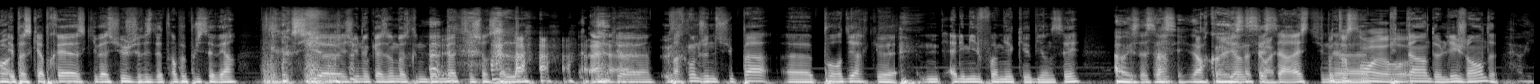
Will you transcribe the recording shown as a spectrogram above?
Ouais. Et parce qu'après, ce qui va suivre, je risque d'être un peu plus sévère. Donc si euh, j'ai une occasion de mettre une bonne note, c'est sur celle-là. Euh, par contre, je ne suis pas euh, pour dire que elle est mille fois mieux que Beyoncé. Ah oui, C'est ça. ça, c'est Beyoncé, vrai. ça reste une putain de légende. Ah oui.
